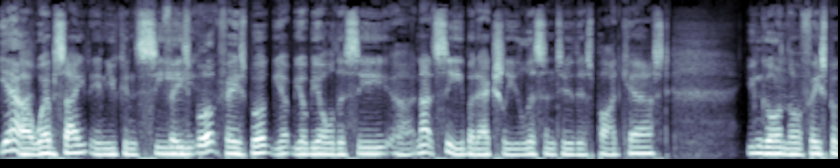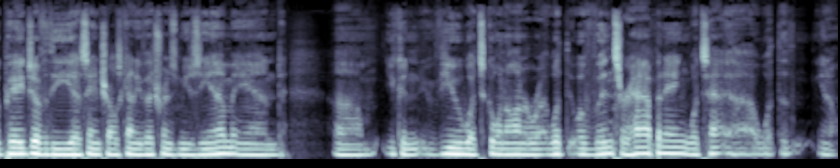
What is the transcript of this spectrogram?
Yeah. uh, website and you can see Facebook? Facebook. Yep, you'll be able to see, uh, not see, but actually listen to this podcast. You can go on the Facebook page of the uh, St. Charles County Veterans Museum and um, you can view what's going on around, what the events are happening, what's ha- uh, what the you know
